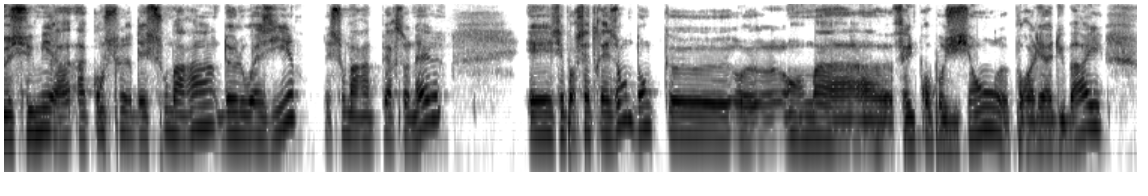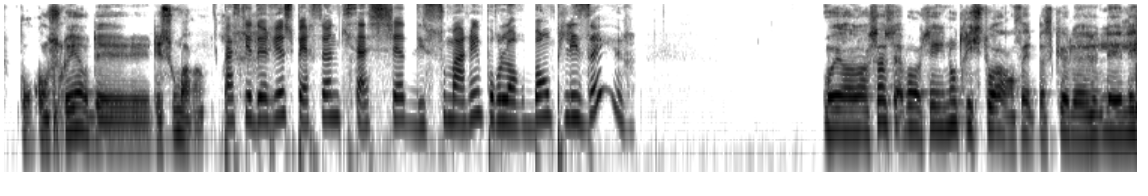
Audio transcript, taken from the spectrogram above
me suis mis à, à construire des sous-marins de loisirs, des sous-marins personnels. Et c'est pour cette raison donc euh, on m'a fait une proposition pour aller à Dubaï pour construire des, des sous-marins. Parce qu'il y a de riches personnes qui s'achètent des sous-marins pour leur bon plaisir? Oui, alors ça, c'est bon, une autre histoire en fait, parce que le, les, les,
